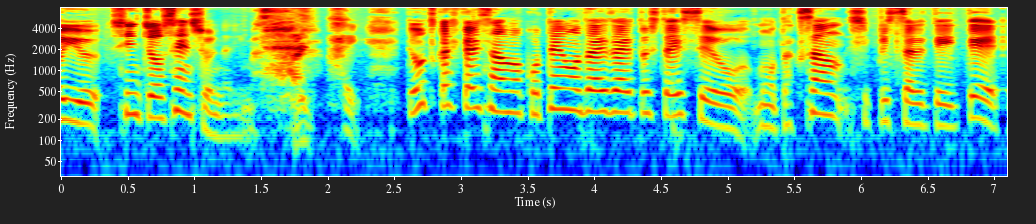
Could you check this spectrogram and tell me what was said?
という新潮選書になります。はいはい。で、大塚ひかりさんは古典を題材としたエッセイをもうたくさん執筆されていて、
